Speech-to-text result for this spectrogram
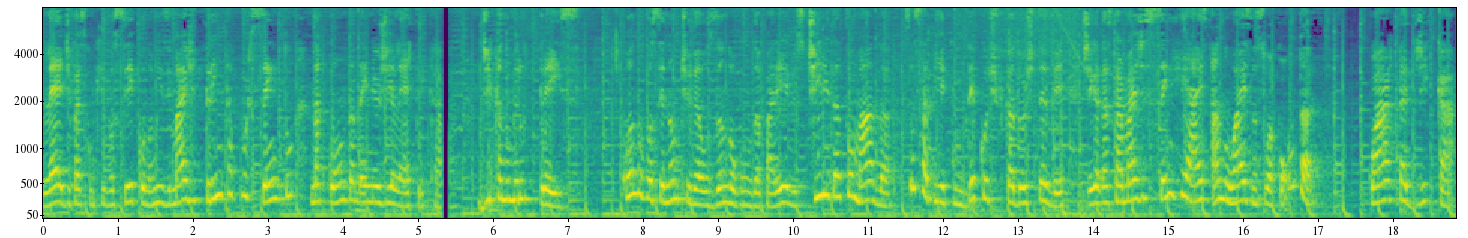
LED faz com que você economize mais de 30% na conta da energia elétrica. Dica número 3. Quando você não estiver usando alguns aparelhos, tire da tomada. Você sabia que um decodificador de TV chega a gastar mais de 100 reais anuais na sua conta? Quarta dica:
